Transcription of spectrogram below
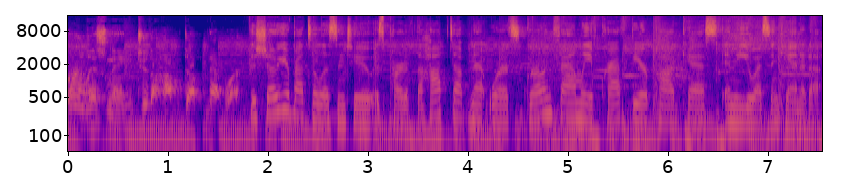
You're listening to the Hopped Up Network. The show you're about to listen to is part of the Hopped Up Network's growing family of craft beer podcasts in the U.S. and Canada.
